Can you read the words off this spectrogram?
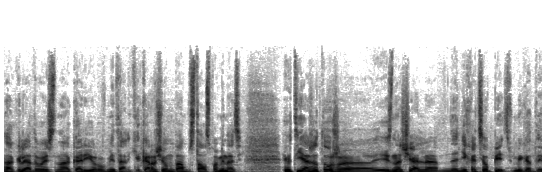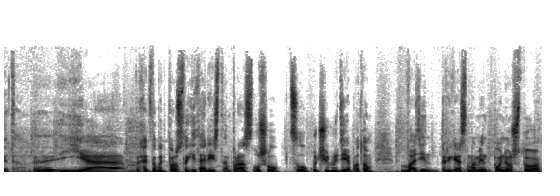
оглядываясь на карьеру в «Металлике». Короче, он там стал вспоминать. Говорит, я же тоже изначально не хотел петь в «Мегадет». Я хотел быть просто гитаристом. Прослушал целую кучу людей, а потом в один прекрасный момент понял, что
